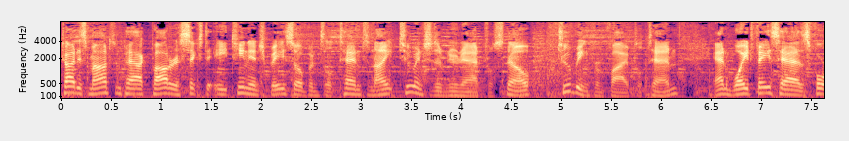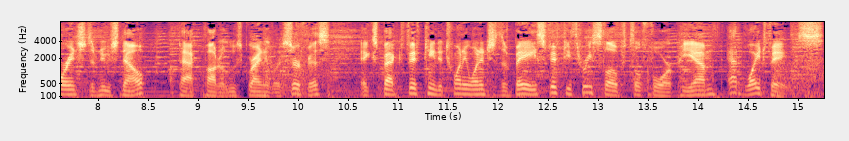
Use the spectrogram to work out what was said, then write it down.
Titus Mountain Pack Powder, a 6 to 18 inch base, open till 10 tonight. 2 inches of new natural snow, tubing from 5 till 10. And Whiteface has 4 inches of new snow, a pack powder loose granular surface. Expect 15 to 21 inches of base, 53 slopes till 4 p.m. at Whiteface.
